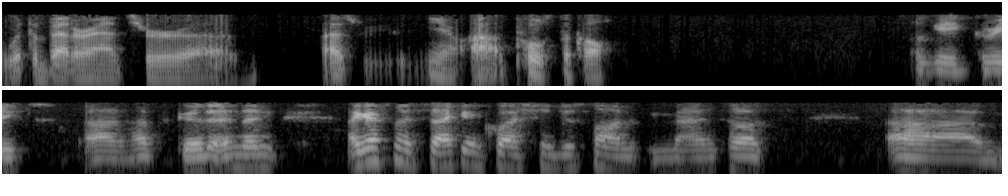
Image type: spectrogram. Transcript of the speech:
with a better answer as we you know uh post the call. Okay, great. That's good. I guess my second question, just on Mantos. Um,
